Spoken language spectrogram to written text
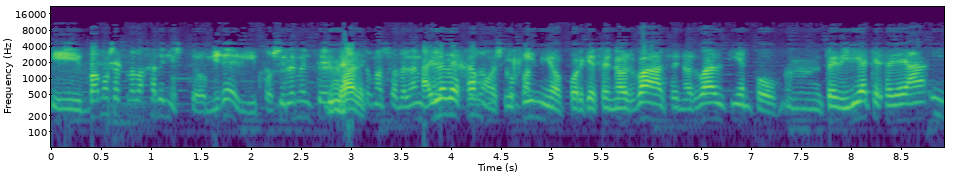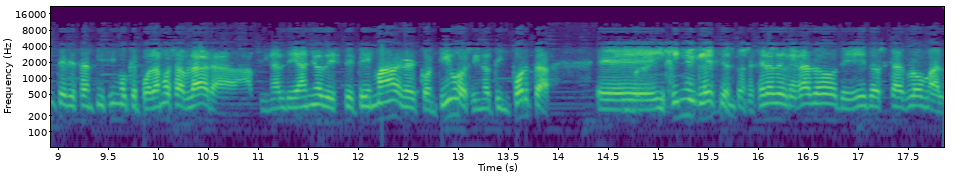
y vamos a trabajar en esto, Miguel, y posiblemente más adelante. Ahí lo dejamos, Higinio, porque se nos va, se nos va el tiempo. Mm, te diría que sería interesantísimo que podamos hablar a final de año de este tema eh, contigo, si no te importa. Eh, Higinio Iglesias, consejero delegado de Edoscar Global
